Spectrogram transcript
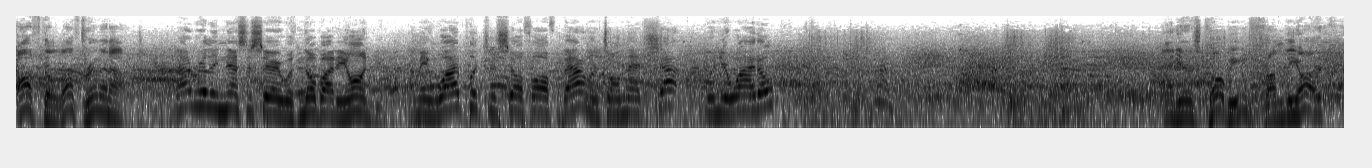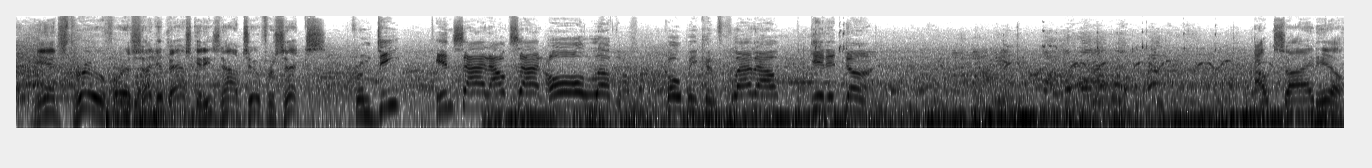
Off the left rim and out. Not really necessary with nobody on you. I mean, why put yourself off balance on that shot when you're wide open? And here's Kobe from the arc. It's through for his second basket. He's now two for six. From deep, inside, outside, all levels, Kobe can flat out get it done. Outside Hill.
